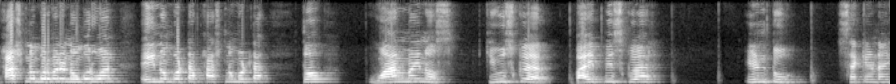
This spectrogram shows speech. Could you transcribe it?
फास्ट नंबर मानने नंबर वन यही नंबरटा फास्ट नंबरटा তো one minus Q square by P square into second I,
